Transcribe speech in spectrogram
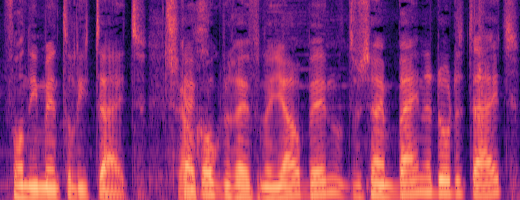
van die mentaliteit. Kijk ook nog even naar jou, Ben, want we zijn bijna door de tijd.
